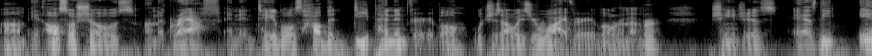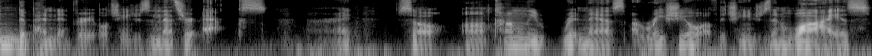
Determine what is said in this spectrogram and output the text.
Um, it also shows on the graph and in tables how the dependent variable, which is always your y variable, remember, changes as the independent variable changes, and that's your x. All right. So um, commonly written as a ratio of the changes in y's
